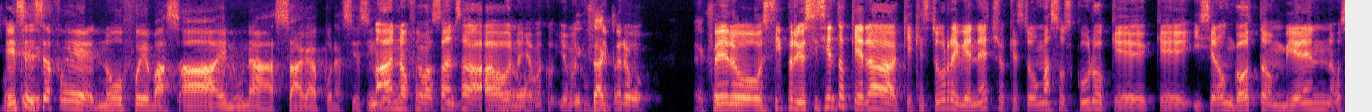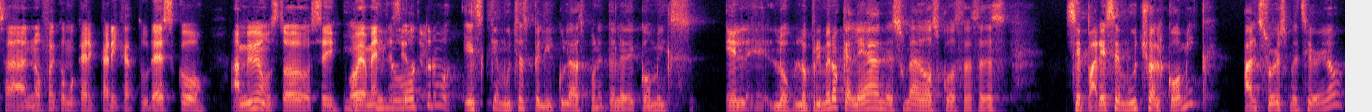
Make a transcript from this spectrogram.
Porque... Ese, fue, no fue basada en una saga, por así decirlo. No, no fue basada en saga. Ah, bueno, no, yo me, yo me confundí, pero, pero sí, pero yo sí siento que era, que, que, estuvo re bien hecho, que estuvo más oscuro, que, que hicieron Gotham bien, o sea, no fue como caricaturesco. A mí me gustó, sí, obviamente. Y lo ¿cierto? otro es que muchas películas, ponétele de cómics, el, lo, lo primero que lean es una de dos cosas, es, se parece mucho al cómic, al source material,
